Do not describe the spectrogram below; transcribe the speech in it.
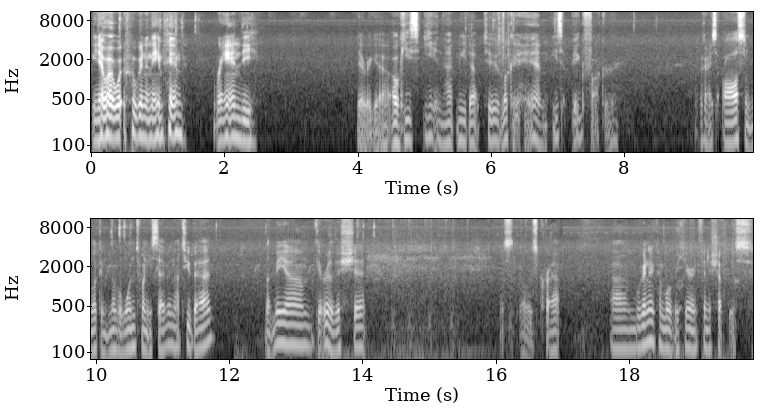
You know what? We're to name him Randy. There we go. Oh, he's eating that meat up too. Look at him. He's a big fucker. That guy's awesome looking. Number 127. Not too bad. Let me um get rid of this shit. All this crap. Um, we're gonna come over here and finish up this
